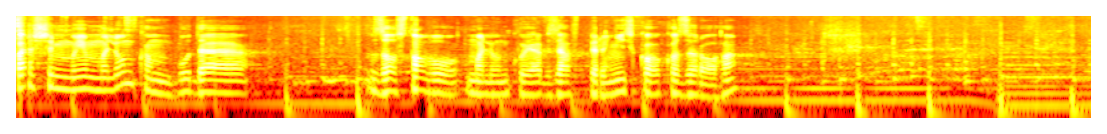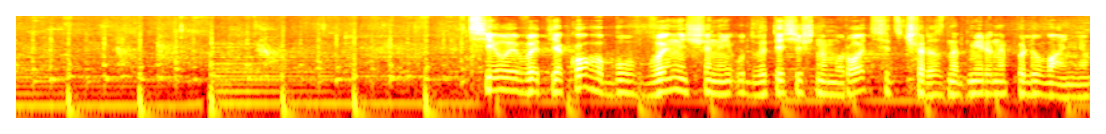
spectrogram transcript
Першим моїм малюнком буде за основу малюнку я взяв піранійського козирога. цілий вид якого був винищений у 2000 році через надмірне полювання.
